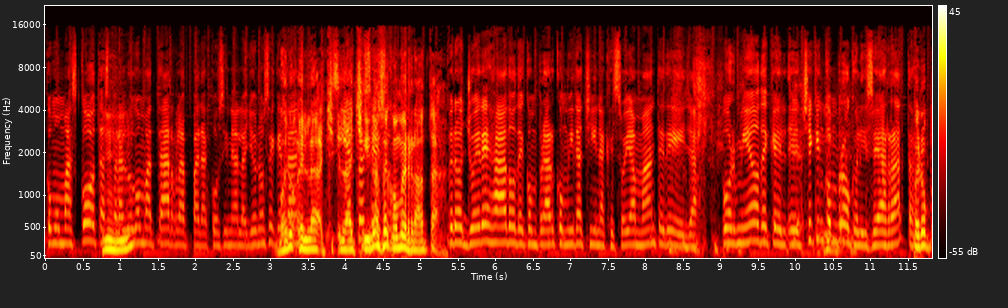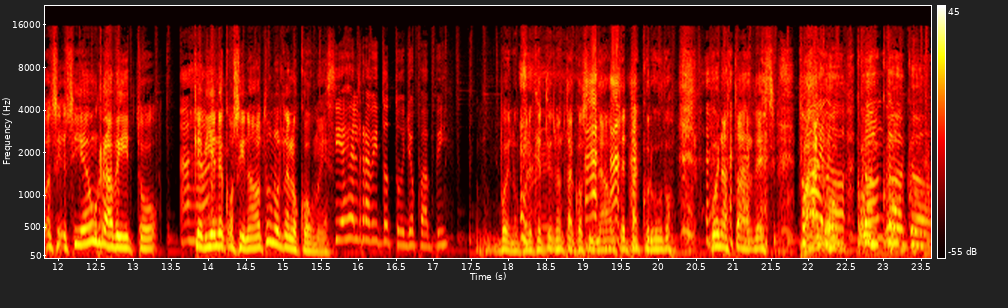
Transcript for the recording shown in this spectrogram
como mascotas para luego matarla para cocinarla. Yo no sé qué Bueno, tal. en la, chi- si la es China se come rata. Pero yo he dejado de comprar comida china, que soy amante de ella, por miedo de que el, el chicken con brócoli sea rata. Pero pues, si, si es un rabito que viene cocinado, tú no te lo comes. Si es el rabito tuyo, papi. Bueno, pero es que este no está cocinado, este está crudo. Buenas tardes. Palo con Coco.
